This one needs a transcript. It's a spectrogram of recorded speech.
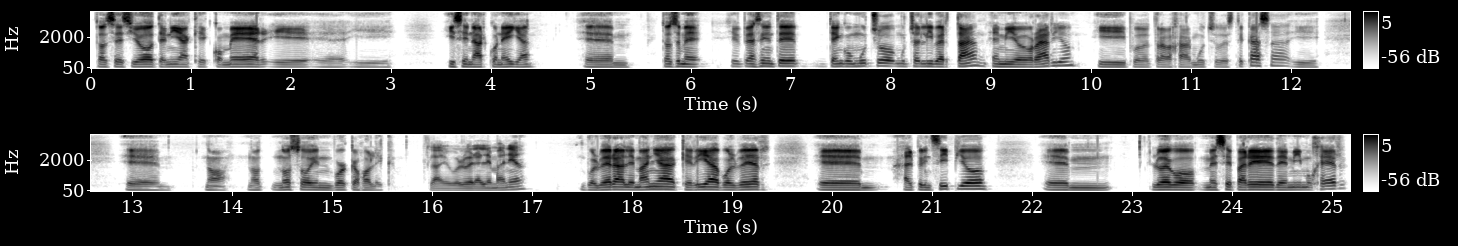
entonces yo tenía que comer y, eh, cenar con ella. Em, entonces me, básicamente tengo mucho, mucha libertad en mi horario y puedo trabajar mucho desde casa y em, no, no, no soy un workaholic. Claro, y volver a Alemania. Volver a Alemania, quería volver eh, al principio, em, luego me separé de mi mujer,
